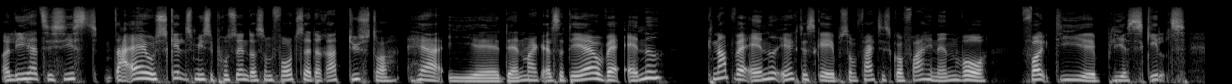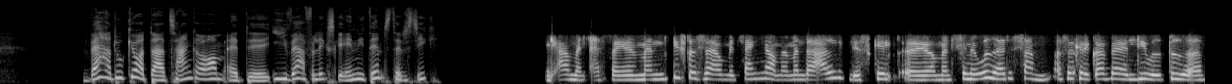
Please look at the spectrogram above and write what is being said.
Og lige her til sidst, der er jo skilsmisseprocenter, som fortsat er ret dystre her i øh, Danmark. Altså det er jo hver andet, knap hver andet ægteskab, som faktisk går fra hinanden, hvor folk de øh, bliver skilt. Hvad har du gjort der tanker om, at øh, I i hvert fald ikke skal ende i den statistik? Ja, men altså, øh, man gifter sig jo med tanken om, at man der aldrig bliver skilt, øh, og man finder ud af det sammen. Og så kan det godt være, at livet byder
